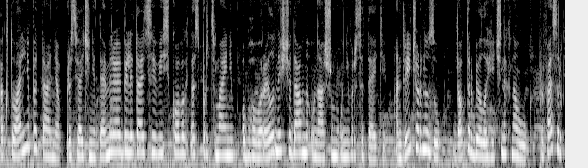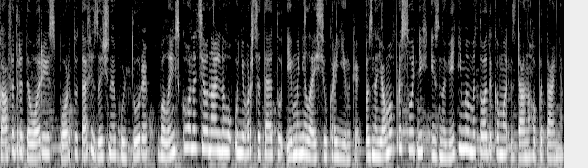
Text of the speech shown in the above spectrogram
Актуальні питання, присвячені темі реабілітації військових та спортсменів, обговорили нещодавно у нашому університеті. Андрій Чорнозуб, доктор біологічних наук, професор кафедри теорії спорту та фізичної культури Волинського національного університету імені Лесі Українки, ознайомив присутніх із новітніми методиками з даного питання.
